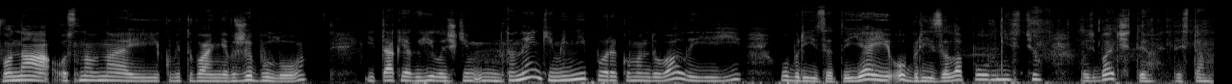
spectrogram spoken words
Вона, основне її квітування вже було. І так як гілочки тоненькі, мені порекомендували її обрізати. Я її обрізала повністю. Ось бачите, десь там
